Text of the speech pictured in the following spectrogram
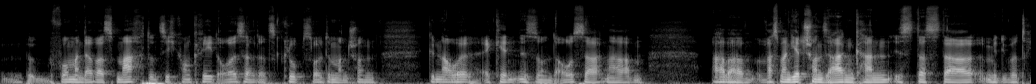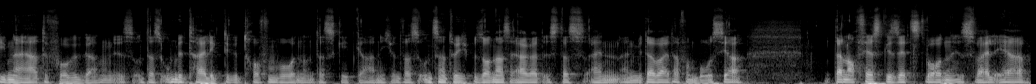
bevor man da was macht und sich konkret äußert als Club, sollte man schon genaue Erkenntnisse und Aussagen haben. Aber was man jetzt schon sagen kann, ist, dass da mit übertriebener Härte vorgegangen ist und dass Unbeteiligte getroffen wurden und das geht gar nicht. Und was uns natürlich besonders ärgert, ist, dass ein, ein Mitarbeiter von Borussia dann auch festgesetzt worden ist, weil er,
